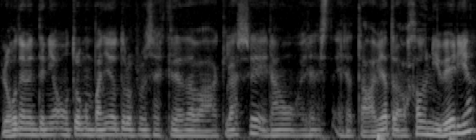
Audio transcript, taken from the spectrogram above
Luego también tenía otro compañero de los profesores que le daba clase. Era, era, era- había trabajado en Iberia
